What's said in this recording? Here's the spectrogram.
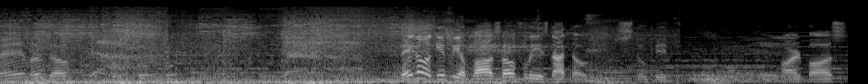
Saying? Let's go. They gonna give me a boss. Hopefully it's not no stupid hard boss.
